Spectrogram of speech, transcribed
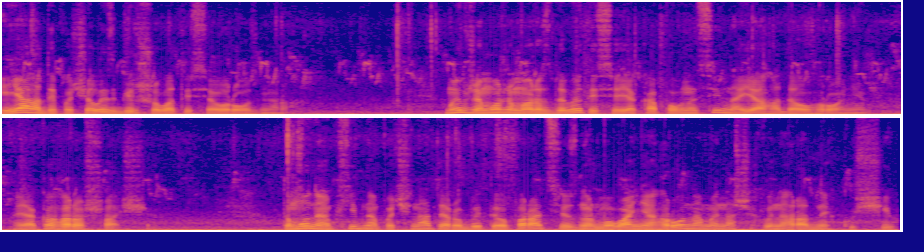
І ягоди почали збільшуватися у розмірах. Ми вже можемо роздивитися, яка повноцінна ягода у гроні, а яка горошаща. Тому необхідно починати робити операцію з нормування гронами наших виноградних кущів.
